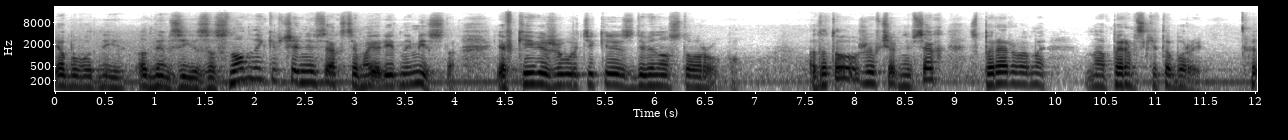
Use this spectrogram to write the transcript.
Я був одні, одним з її засновників в Чернівцях, це моє рідне місто. Я в Києві живу тільки з 90-го року. А до того вже в Чернівцях з перервами на пермські табори.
